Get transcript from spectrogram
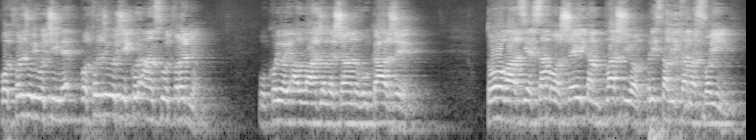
Potvrđujući, ne, potvrđujući kuransku tvrdnju, u kojoj Allah Želešanuhu kaže to vas je samo šeitan plašio pristalicama svojim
